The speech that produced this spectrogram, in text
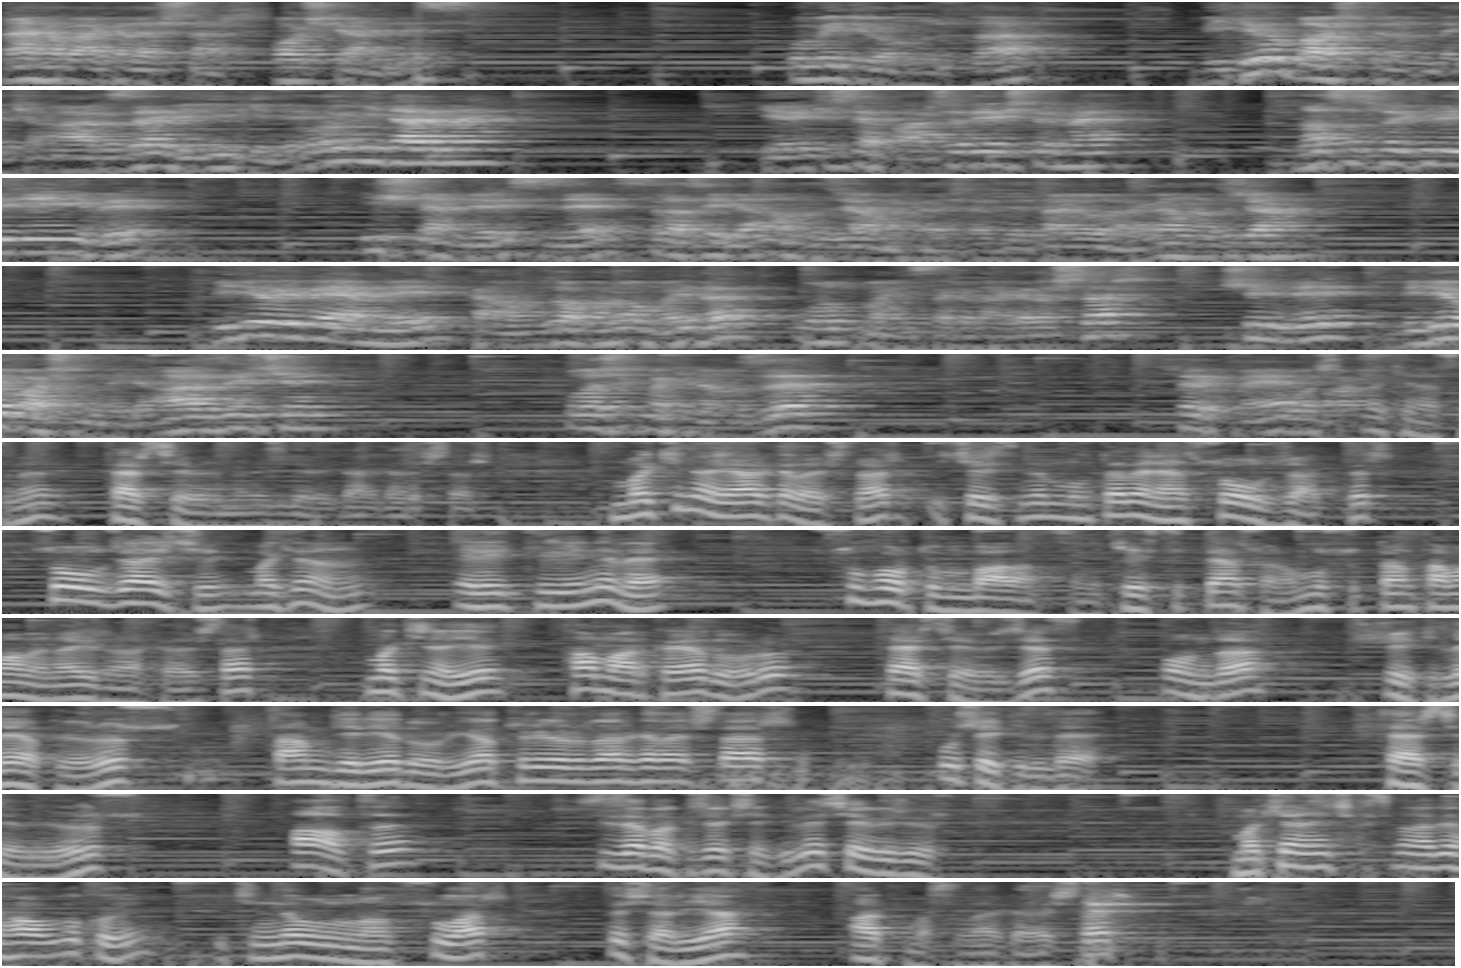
Merhaba arkadaşlar, hoş geldiniz. Bu videomuzda video başlarındaki arıza ile ilgili sorun giderme, gerekirse parça değiştirme, nasıl söküleceği gibi işlemleri size sırasıyla anlatacağım arkadaşlar. Detaylı olarak anlatacağım. Videoyu beğenmeyi, kanalımıza abone olmayı da unutmayın sakın arkadaşlar. Şimdi video başındaki arıza için bulaşık makinamızı sökmeye Bulaşık başlıyoruz. makinesini ters çevirmeniz gerek arkadaşlar. Makinayı arkadaşlar içerisinde muhtemelen su olacaktır. Su olacağı için makinenin elektriğini ve su hortumu bağlantısını kestikten sonra musluktan tamamen ayırın arkadaşlar. Makinayı tam arkaya doğru ters çevireceğiz. Onu da şu şekilde yapıyoruz. Tam geriye doğru yatırıyoruz arkadaşlar. Bu şekilde ters çeviriyoruz. Altı size bakacak şekilde çeviriyoruz. Makinenin iç kısmına bir havlu koyun. İçinde bulunan sular dışarıya akmasın arkadaşlar.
